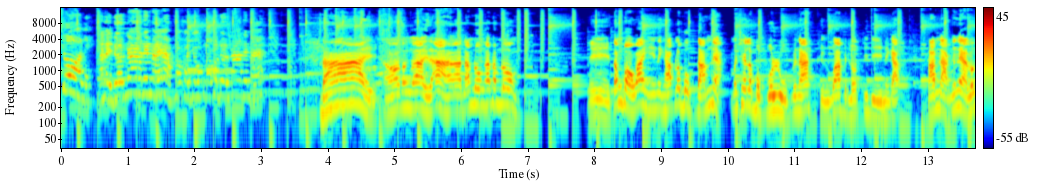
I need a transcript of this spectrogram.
โจ้เลยอันไหนเดินหน้าได้ไหมอะพอเขายกแล้วเขาเดินหน้าได้ไหมได้ อ๋อ ต้องได้อยู่แล้วอ่าอ่าดำลงครับดำลง นี่ ต้องบอกว่าอย่างนี้นะครับ ระบบดำเนี่ยไม่ใช่ระบบวนลูปด้วยนะ ถือว่าเป็นรถที่ดีนะครับ ตามหลักนั้นเนี่ยรถ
